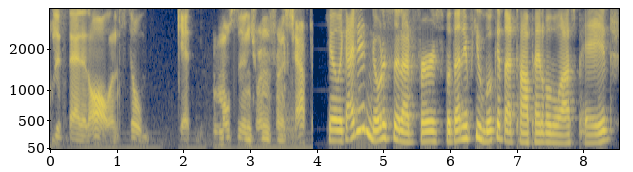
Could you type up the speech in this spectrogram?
notice that at all and still get most of the enjoyment from this chapter. Yeah, like I didn't notice it at first, but then if you look at that top panel of the last page,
